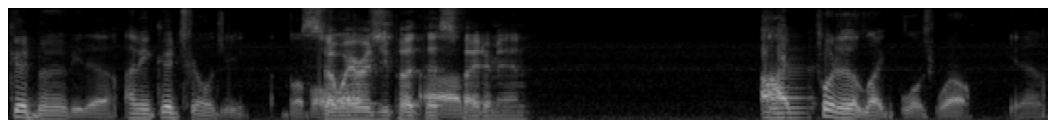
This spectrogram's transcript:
Good movie though. I mean, good trilogy. above So where would you put this Um, Spider-Man? I'd put it at likable as well. You know,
